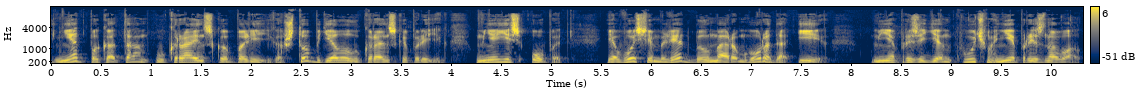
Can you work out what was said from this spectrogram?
Вот нет пока там украинского политика. Что бы делал украинский политик? У меня есть опыт. Я 8 лет был мэром города, и меня президент Кучма не признавал.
